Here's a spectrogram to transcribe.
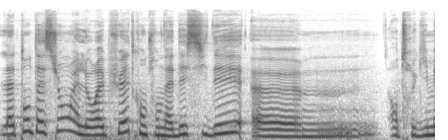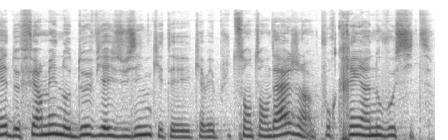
la tentation, elle aurait pu être quand on a décidé, euh, entre guillemets, de fermer nos deux vieilles usines qui, étaient, qui avaient plus de 100 ans d'âge pour créer un nouveau site.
